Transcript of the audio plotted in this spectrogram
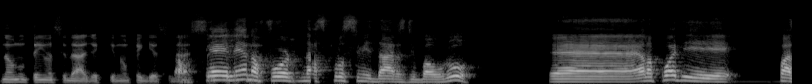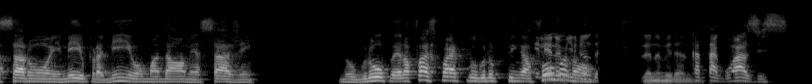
não, não tem uma cidade aqui, não peguei a cidade. Não, se a Helena for nas proximidades de Bauru, é, ela pode passar um e-mail para mim ou mandar uma mensagem no grupo. Ela faz parte do grupo Pinga Fogo Helena ou não? Miranda. Helena Miranda. Cataguases.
